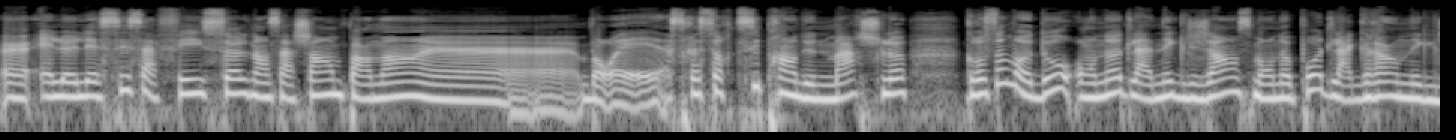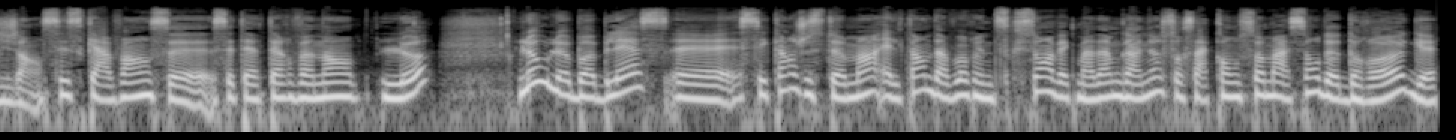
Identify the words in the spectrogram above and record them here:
elle a laissé sa fille seule dans sa chambre pendant euh, bon, elle serait sortie prendre une marche là. Grosso modo, on a de la négligence, mais on n'a pas de la grande négligence. C'est ce qu'avance euh, cette intervenante là. Là où le bas blesse, euh, c'est quand justement elle tente d'avoir une discussion avec Madame Gagnon sur sa consommation de drogue.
